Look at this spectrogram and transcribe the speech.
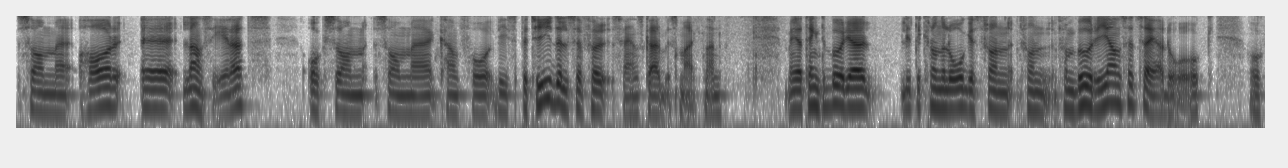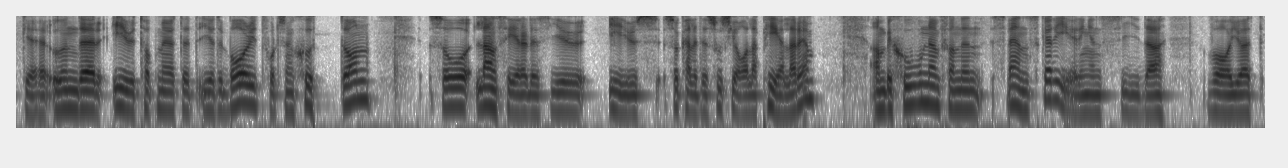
som eh, har eh, lanserats och som, som eh, kan få viss betydelse för svensk arbetsmarknad. Men jag tänkte börja lite kronologiskt från, från, från början så att säga då och, och eh, under EU-toppmötet i Göteborg 2017 så lanserades ju EUs så kallade sociala pelare. Ambitionen från den svenska regeringens sida var ju att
